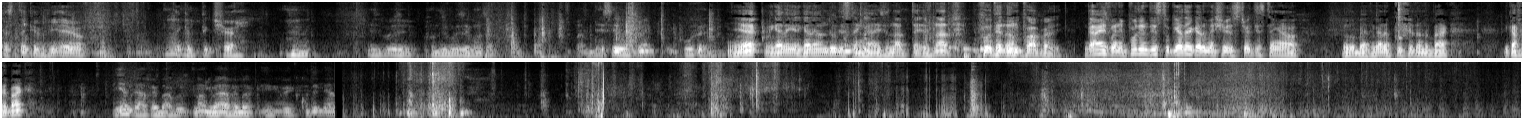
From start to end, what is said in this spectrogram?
Let's take a video, take a picture. Yeah, we gotta gotta undo this thing, guys. It's not it's not put it on properly. Guys, when you're putting this together, you gotta make sure you straight this thing out a little bit. You gotta push it on the back. You got it back? Yeah, you got it back. No, you got it back.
